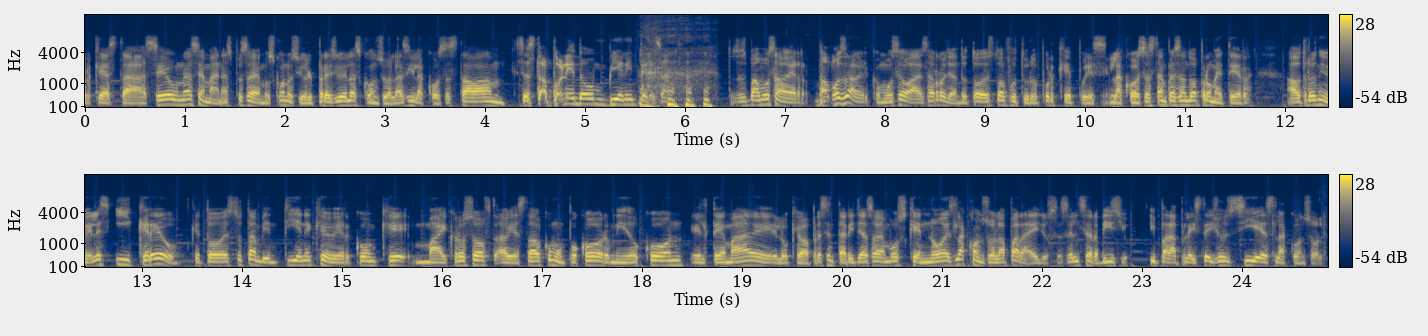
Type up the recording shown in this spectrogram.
porque hasta hace unas semanas pues habíamos conocido el precio de las consolas y la cosa estaba se está poniendo bien interesante. Entonces vamos a ver, vamos a ver cómo se va desarrollando todo esto a futuro porque pues la cosa está empezando a prometer a otros niveles y creo que todo esto también tiene que ver con que Microsoft había estado como un poco dormido con el tema de lo que va a presentar y ya sabemos que no es la consola para ellos, es el servicio y para PlayStation sí es la consola.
